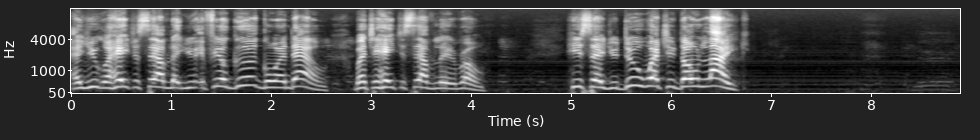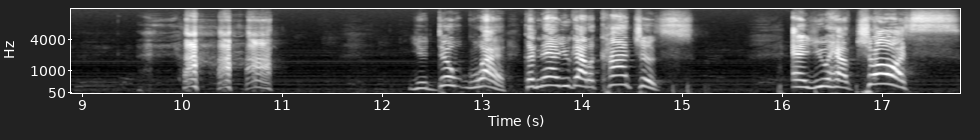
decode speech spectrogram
And you're going to hate yourself. Like you feel good going down, but you hate yourself later on. He said, You do what you don't like. you do why? Because now you got a conscience and you have choice.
